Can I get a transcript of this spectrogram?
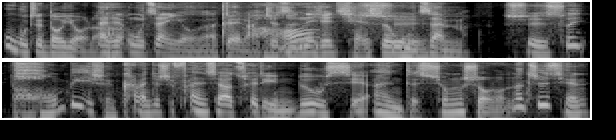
物证都有了，那些物证有了，对了，就是那些钱是物证嘛，是，所以彭碧成看来就是犯下翠岭路血案的凶手了。那之前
